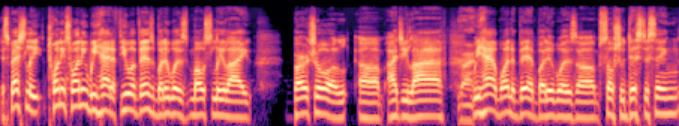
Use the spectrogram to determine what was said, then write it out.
especially 2020. We had a few events, but it was mostly like virtual or um, IG live. Right. We had one event, but it was um, social distancing.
